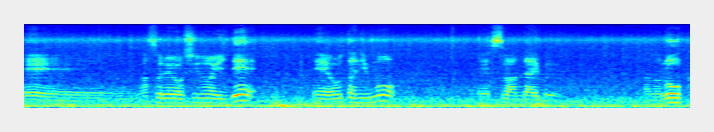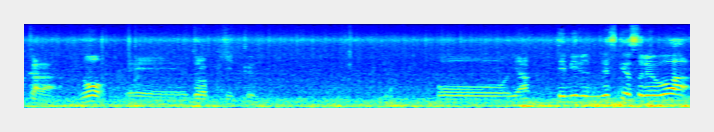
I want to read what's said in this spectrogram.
えー、まあ、それをしのいで、えー、大谷も、えスワンダイブあのロープからの、えドロップキックをやってみるんですけどそれは、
